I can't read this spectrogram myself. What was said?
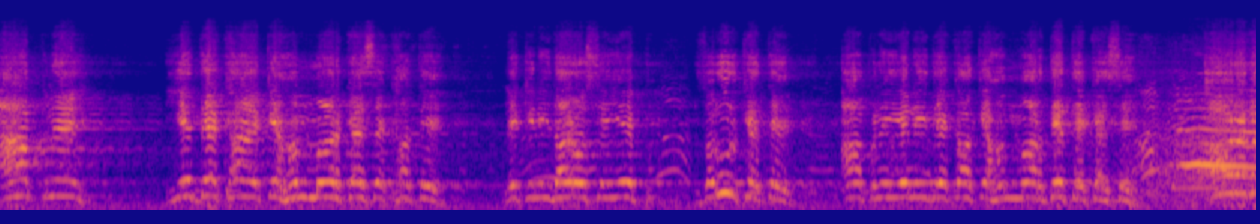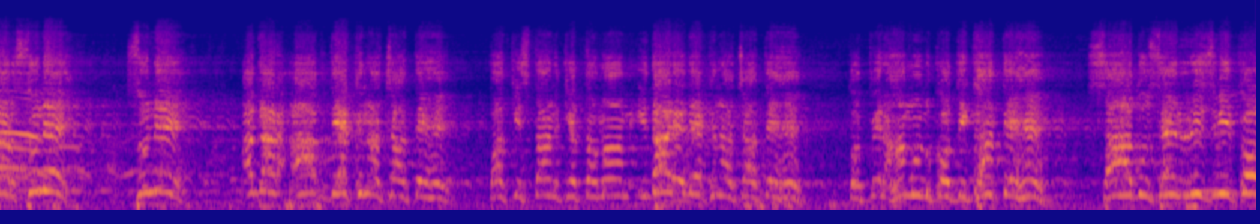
आपने ये देखा है कि हम मार कैसे खाते हैं। लेकिन इदारों से ये ज़रूर कहते हैं, आपने ये नहीं देखा कि हम मार देते कैसे? और अगर सुने सुने, अगर आप देखना चाहते हैं, पाकिस्तान के तमाम इदारे देखना चाहते हैं तो फिर हम उनको दिखाते हैं। साद हुसैन रिजवी को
